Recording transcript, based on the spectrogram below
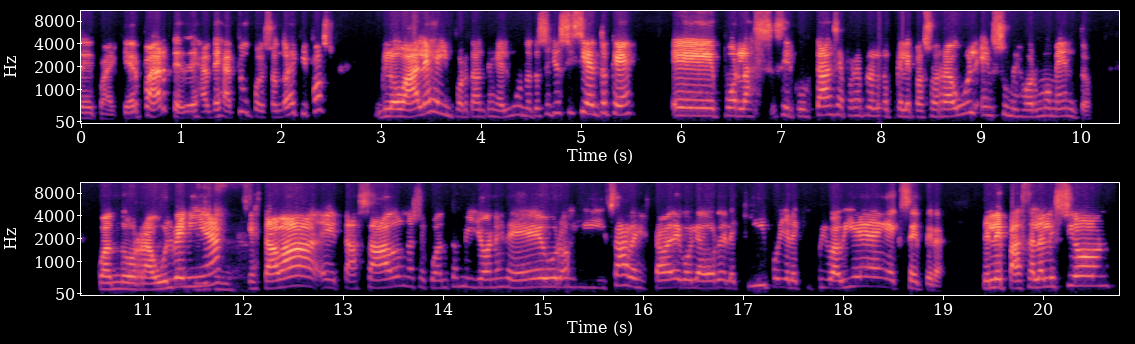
de cualquier parte, deja, deja tú, porque son dos equipos globales e importantes en el mundo. Entonces, yo sí siento que eh, por las circunstancias, por ejemplo, lo que le pasó a Raúl en su mejor momento, cuando Raúl venía, que estaba eh, tasado no sé cuántos millones de euros y, ¿sabes? Estaba de goleador del equipo y el equipo iba bien, etcétera. Se le pasa la lesión,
